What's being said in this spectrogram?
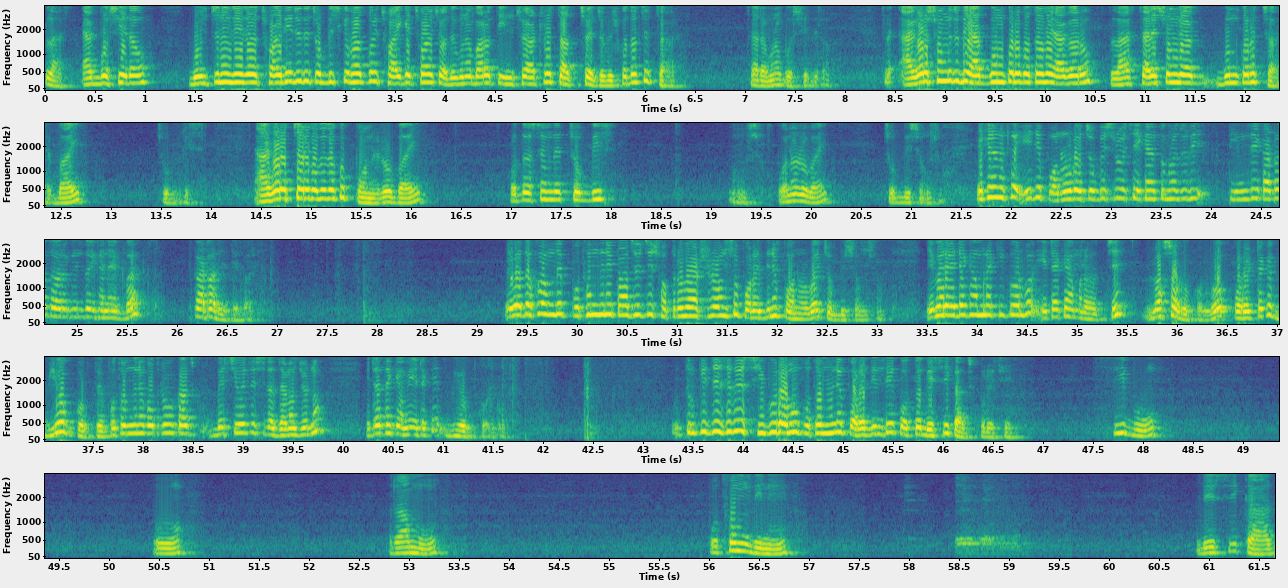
প্লাস এক বসিয়ে দাও। গুণ চিহ্ন দিয়ে দাও। ছয় দিয়ে যদি চব্বিশকে ভাগ করি, ছয়কে ছয় ছয় দুগুণে বারো, তিন, ছয়, আঠেরো, চার, ছয়, চব্বিশ। কত হচ্ছে? চার। চার আমরা বসিয়ে দিলাম। তাহলে এগারোর সঙ্গে যদি এক গুণ করো, কত হবে? এগারো। প্লাস চারের সঙ্গে এক গুণ করো, চার বাই চব্বিশ। এগারোর চারে কত দেখো? পনেরো বাই। কত আসছে আমাদের? চব্বিশ। পনেরো বাই চব্বিশ অংশ। এখানে দেখো, এই যে পনেরো বাই চব্বিশ রয়েছে, এখানে তোমরা যদি তিন দিয়ে কাটো, তাহলে কিন্তু এখানে একবার কাটা যেতে পারে। এবার দেখো, আমাদের প্রথম দিনে কাজ হচ্ছে সতেরো বাই আঠেরো অংশ, পরের দিনে পনেরো বাই চব্বিশ অংশ। এবার এটাকে আমরা কি করব? এটাকে আমরা হচ্ছে লসাগু করব। পরেরটাকে বিয়োগ করতে। প্রথম দিনে কতটুকু কাজ বেশি হয়েছে সেটা জানার জন্য এটা থেকে আমি এটাকে বিয়োগ করব। উত্তর কি চেয়েছে শিবু রামু প্রথম দিনে পরের দিন থেকে কত বেশি কাজ করেছে? শিবু ও রামু প্রথম দিনে বেশি কাজ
